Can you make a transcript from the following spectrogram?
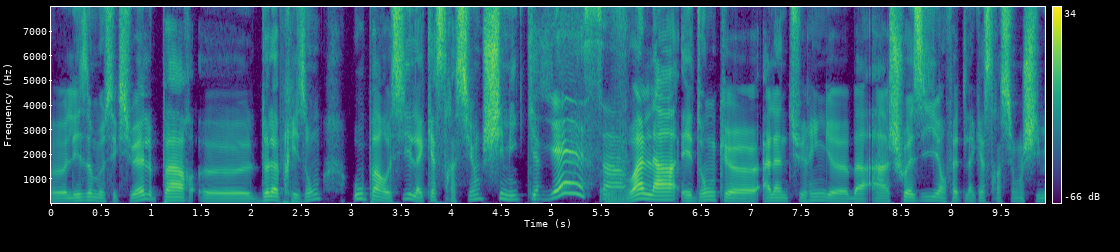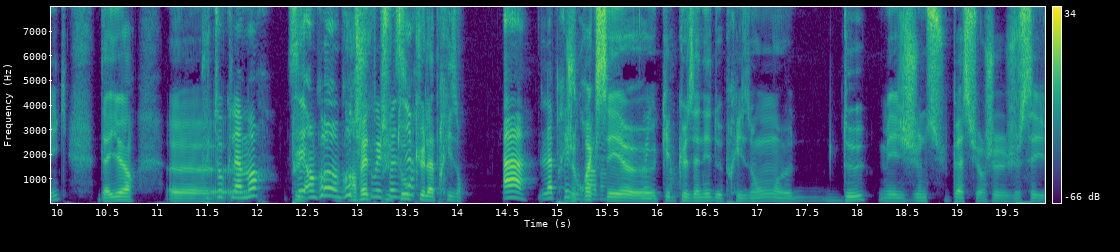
les homosexuels par de la prison ou par aussi la castration chimique. Yes Voilà, et donc euh, Alan Turing euh, bah, a choisi en fait la castration chimique. D'ailleurs... Euh, plutôt que la mort? C'est en gros, en fait, plutôt que la prison. Ah, la prison. Je crois que c'est quelques années de prison, deux, mais je ne suis pas sûr. Je, je sais,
